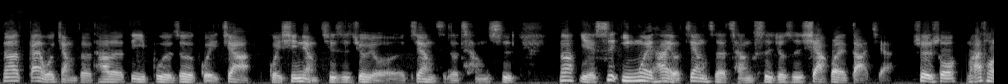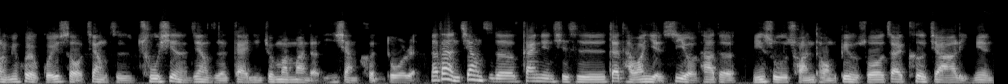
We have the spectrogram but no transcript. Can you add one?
那刚才我讲的，他的第一部的这个鬼嫁鬼新娘，其实就有了这样子的尝试。那也是因为他有这样子的尝试，就是吓坏了大家。所以说，马桶里面会有鬼手这样子出现了这样子的概念，就慢慢的影响很多人。那当然，这样子的概念，其实在台湾也是有它的民俗传统。比如说，在客家里面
